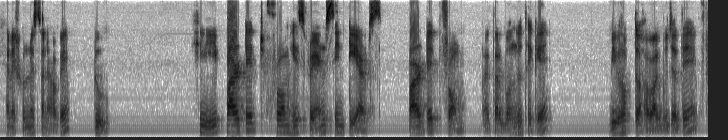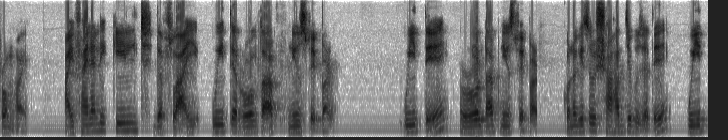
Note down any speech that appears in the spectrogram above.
এখানে শূন্যস্থানে হবে to he parted from his friends in tears parted from মানে তার বন্ধু থেকে বিভক্ত হওয়া বোঝাতে ফ্রম হয়। I finally killed the fly with a roll up newspaper with a roll up newspaper কোনো কিছুর সাহায্যে বোঝাতে উইথ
